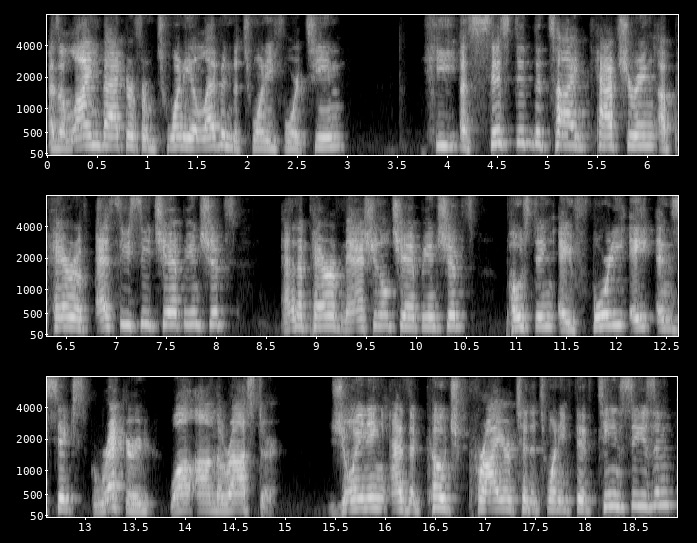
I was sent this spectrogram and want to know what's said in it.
As a linebacker from 2011 to 2014, he assisted the Tide capturing a pair of SEC championships and a pair of national championships, posting a 48 and 6 record while on the roster. Joining as a coach prior to the 2015 season,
